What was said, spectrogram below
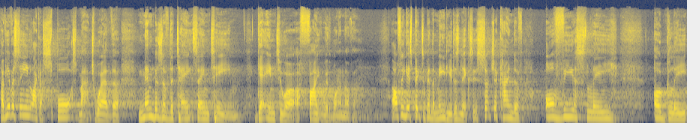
Have you ever seen like a sports match where the members of the ta- same team get into a, a fight with one another? Often gets picked up in the media, doesn't it? Because it's such a kind of obviously ugly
